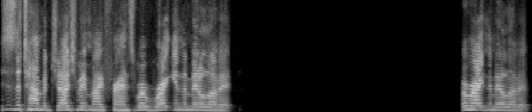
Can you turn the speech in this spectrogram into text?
This is the time of judgment, my friends. We're right in the middle of it. We're right in the middle of it.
